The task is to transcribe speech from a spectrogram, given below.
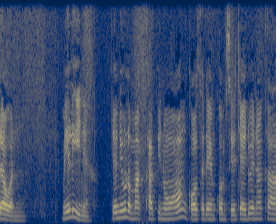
แล้วอัน เมลีเนี่ยยานิ้วละมักคักพี่น้อง ขอแสดงความเสียใจด้วยนะคะ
